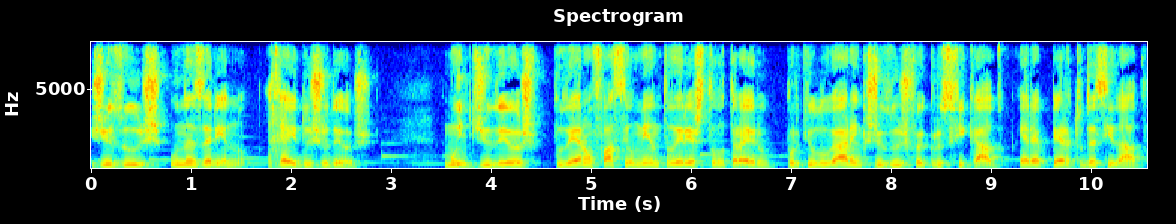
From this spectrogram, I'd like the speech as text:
Jesus, o Nazareno, Rei dos Judeus. Muitos judeus puderam facilmente ler este letreiro porque o lugar em que Jesus foi crucificado era perto da cidade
